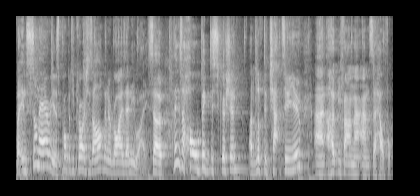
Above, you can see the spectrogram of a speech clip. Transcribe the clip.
But in some areas, property prices aren't going to rise anyway. So I think it's a whole big discussion. I'd love to chat to you, and I hope you found that answer helpful.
